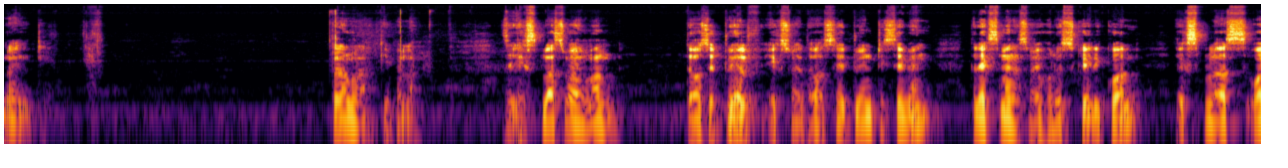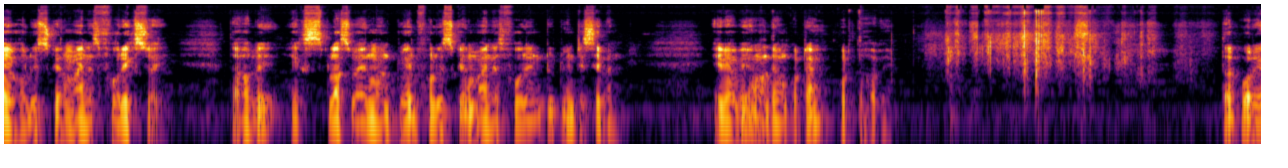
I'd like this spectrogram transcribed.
নাইনটি। তাহলে আমরা কী পেলাম? যে এক্স প্লাস ওয়াইয়ের মান দেওয়া আছে টুয়েলভ এক্স ওয়াই দেওয়া আছে টোয়েন্টি সেভেন তাহলে X minus Y whole square equal X plus Y whole square minus four X Y তাহলে এক্স প্লাস ওয়াইয়ের মান twelve whole square minus four into twenty seven এইভাবে আমাদের অঙ্কটা করতে হবে। তারপরে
